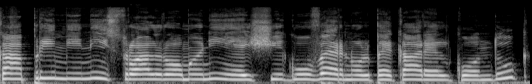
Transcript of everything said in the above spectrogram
ca prim-ministru al României și guvernul pe care îl conduc,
